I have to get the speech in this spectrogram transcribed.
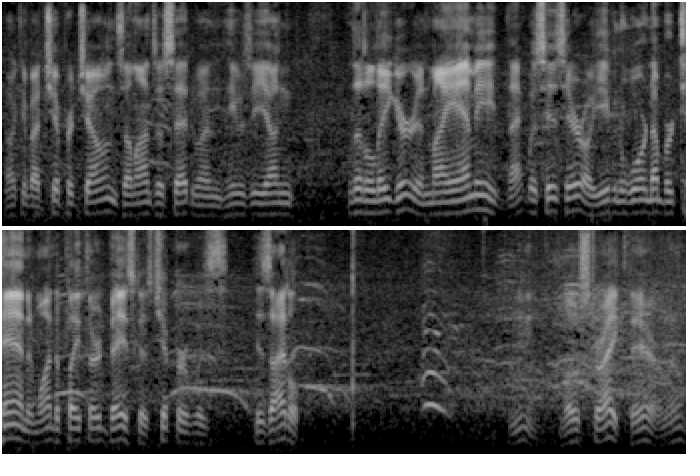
Talking about Chipper Jones, Alonso said when he was a young little leaguer in Miami, that was his hero. He even wore number 10 and wanted to play third base because Chipper was his idol. Hmm, low strike there. Well,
